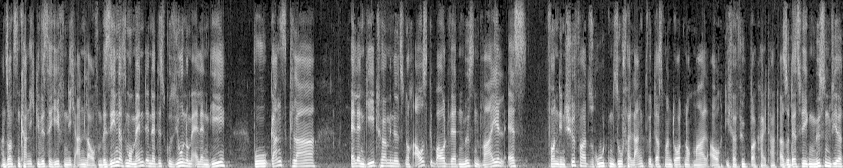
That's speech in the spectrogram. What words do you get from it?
Ansonsten kann ich gewisse Häfen nicht anlaufen. Wir sehen das im Moment in der Diskussion um LNG, wo ganz klar LNG-Terminals noch ausgebaut werden müssen, weil es von den Schifffahrtsrouten so verlangt wird, dass man dort nochmal auch die Verfügbarkeit hat. Also deswegen müssen wir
